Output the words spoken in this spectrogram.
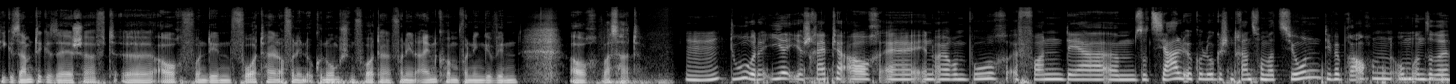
die gesamte Gesellschaft äh, auch von den Vorteilen, auch von den ökonomischen Vorteilen, von den Einkommen, von den Gewinnen auch was hat. Mhm. Du oder ihr, ihr schreibt ja auch äh, in eurem Buch von der ähm, sozial-ökologischen Transformation, die wir brauchen, um unsere,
